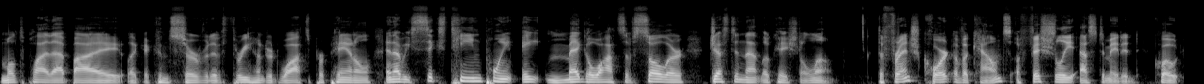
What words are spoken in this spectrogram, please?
multiply that by like a conservative 300 watts per panel, and that'd be 16.8 megawatts of solar just in that location alone. The French Court of Accounts officially estimated, quote,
